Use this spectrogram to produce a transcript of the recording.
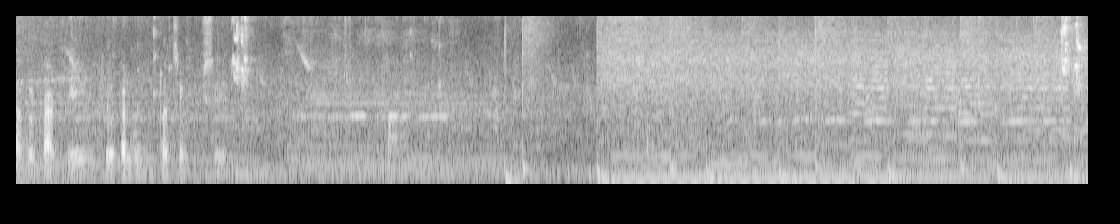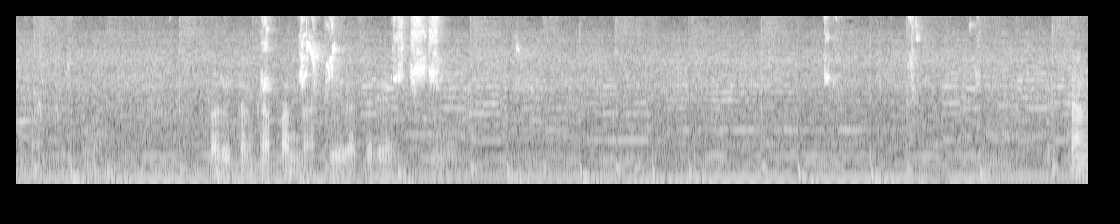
satu kaki itu kan teman. baru tangkapan tadi kasur ya datang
